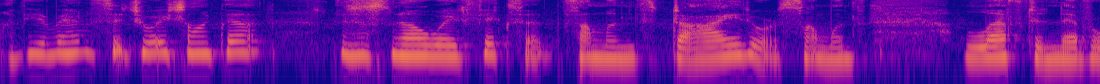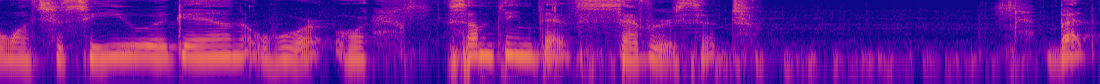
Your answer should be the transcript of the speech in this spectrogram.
Have you ever had a situation like that? There's just no way to fix it. Someone's died, or someone's left and never wants to see you again, or, or something that severs it. But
